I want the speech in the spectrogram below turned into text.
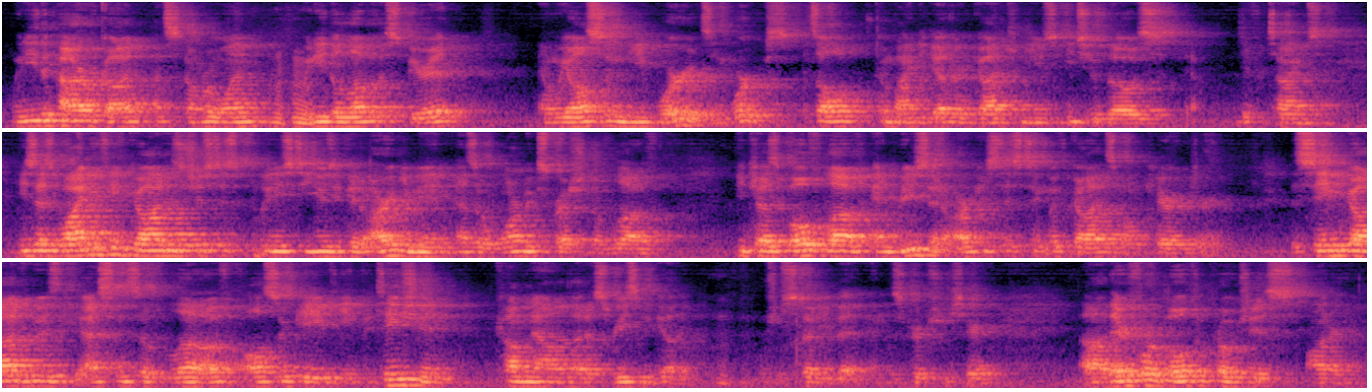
we need the power of God, that's number one. Mhm. We need the love of the Spirit. And we also need words and works. It's all combined together, and God can use each of those Yeah. different times. He says, Why do you think God is just as pleased to use a good argument as a warm expression of love? Because both love and reason are consistent with God's own character. The same God who is the essence of love also gave the invitation, Come now, let us reason together, which we'll study a bit in the scriptures here. Uh, therefore, both approaches honor Him.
